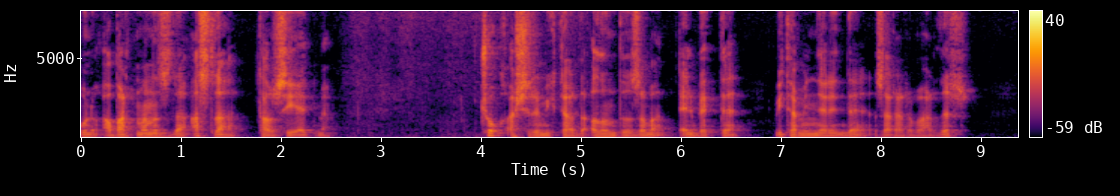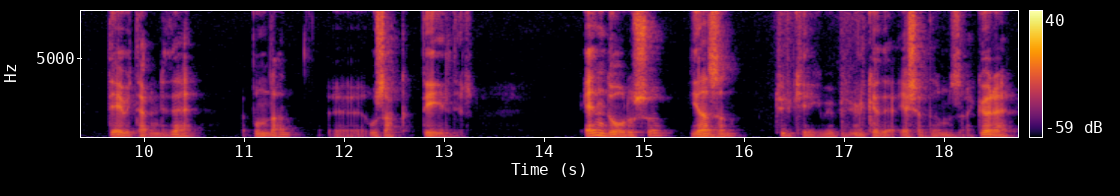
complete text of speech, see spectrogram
bunu abartmanızı da asla tavsiye etmem. Çok aşırı miktarda alındığı zaman elbette vitaminlerinde zararı vardır. D vitamini de bundan e, uzak değildir. En doğrusu yazın Türkiye gibi bir ülkede yaşadığımıza göre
